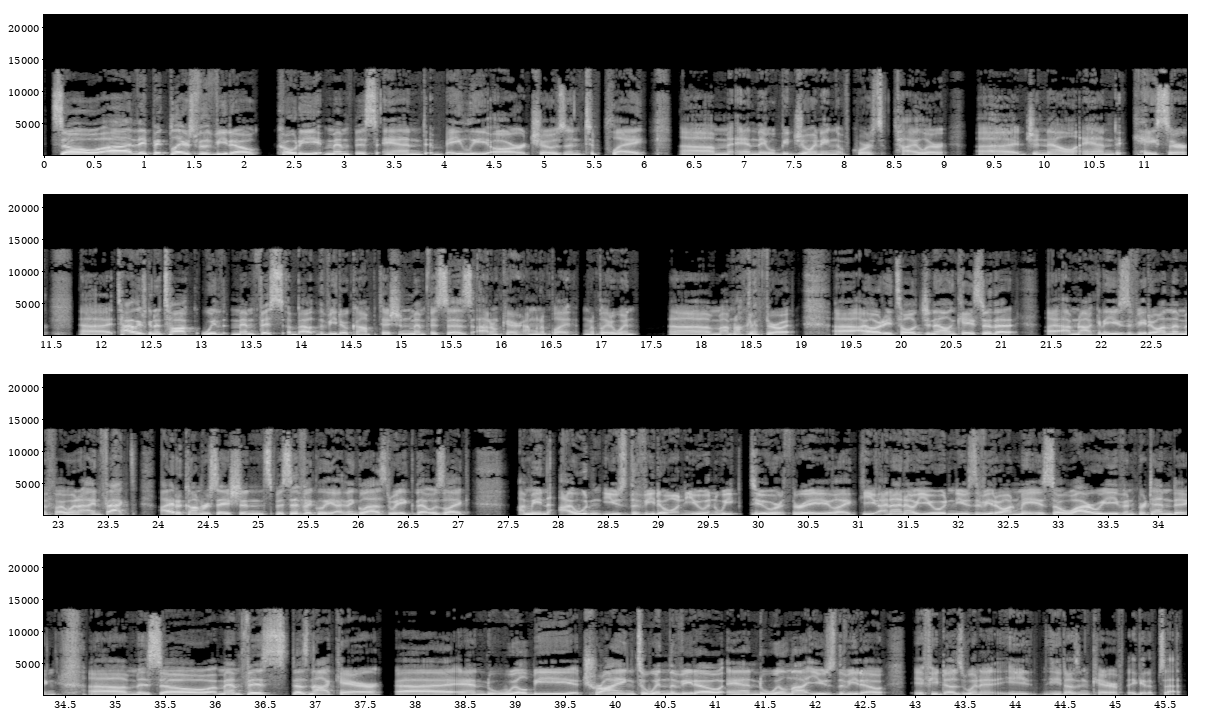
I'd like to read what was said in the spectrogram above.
So uh, they pick players for the veto. Cody, Memphis, and Bailey are chosen to play, um, and they will be joining, of course, Tyler, uh, Janelle, and Kaysar. Uh, Tyler's going to talk with Memphis about the veto competition. Memphis says, "I don't care. I'm going to play. I'm going to play to win." Um, I'm not going to throw it. Uh, I already told Janelle and Kaysar that I, I'm not going to use the veto on them if I win. In fact, I had a conversation specifically, I think last week, that was like, I mean, I wouldn't use the veto on you in week two or three, like, you, and I know you wouldn't use the veto on me. So why are we even pretending? Um, so Memphis does not care, uh, and will be trying to win the veto and will not use the veto if he does win it. He he doesn't care if they get upset.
